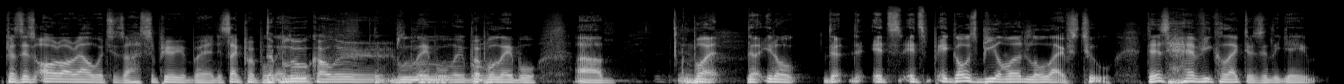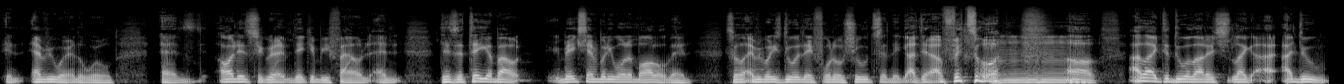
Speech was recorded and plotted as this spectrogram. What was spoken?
because there's RRL, which is a superior brand. It's like purple The label, blue color. the blue, label, purple label. Um, but the you know the, the- it's it's it goes beyond low lifes too. There's heavy collectors in the game in everywhere in the world, and on Instagram they can be found. And there's a thing about it makes everybody want to model, man. So everybody's doing their photo shoots and they got their outfits on. Uh, I like to do a lot of sh- like I, I do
